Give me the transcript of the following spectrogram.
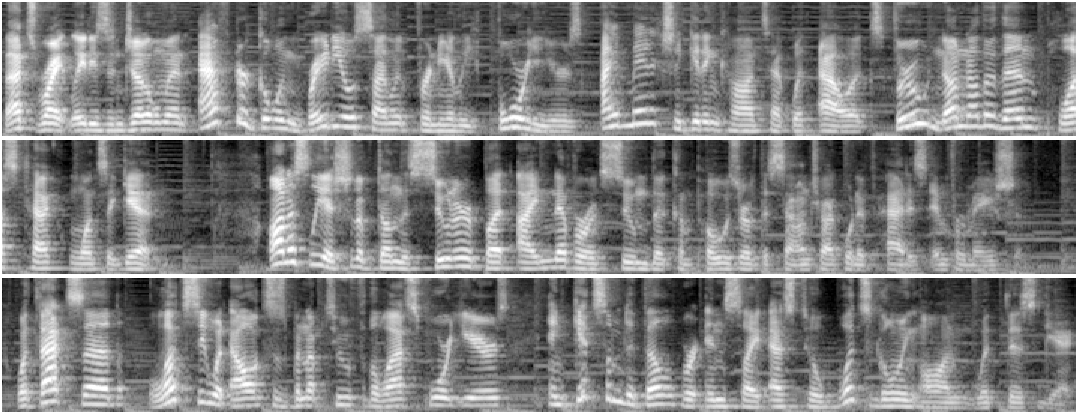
That's right, ladies and gentlemen, after going radio silent for nearly 4 years, I managed to get in contact with Alex through none other than Plus Tech once again. Honestly, I should have done this sooner, but I never assumed the composer of the soundtrack would have had his information. With that said, let's see what Alex has been up to for the last 4 years, and get some developer insight as to what's going on with this game.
